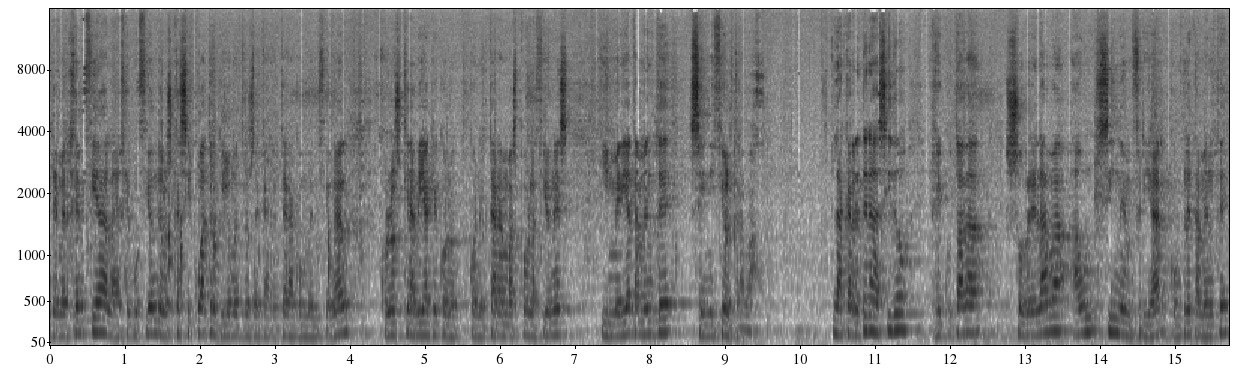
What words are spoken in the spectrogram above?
de emergencia la ejecución de los casi 4 kilómetros de carretera convencional con los que había que conectar ambas poblaciones. Inmediatamente se inició el trabajo. La carretera ha sido ejecutada sobre lava aún sin enfriar completamente,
